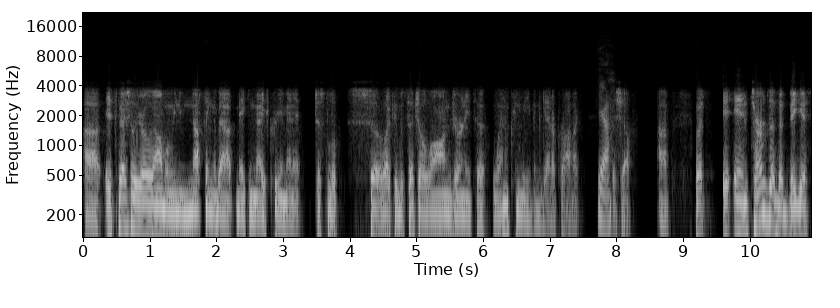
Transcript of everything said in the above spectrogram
Uh, especially early on when we knew nothing about making ice cream and it just looked so like it was such a long journey to when can we even get a product yeah. the shelf. Uh, but in terms of the biggest,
